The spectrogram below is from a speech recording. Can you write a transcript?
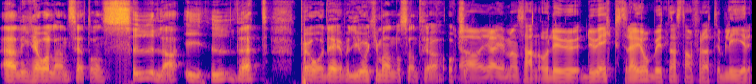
Erling Haaland sätter en sula i huvudet på, det är väl Joakim Andersen tror jag också. Ja, jajamensan. Och det är ju det är extra jobbigt nästan för att det blir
